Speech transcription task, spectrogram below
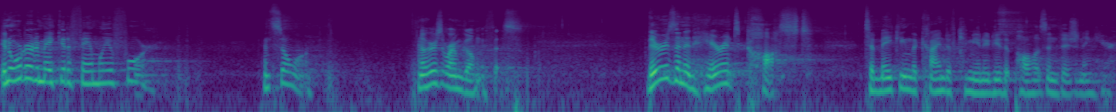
in order to make it a family of four, and so on. Now, here's where I'm going with this there is an inherent cost to making the kind of community that Paul is envisioning here.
